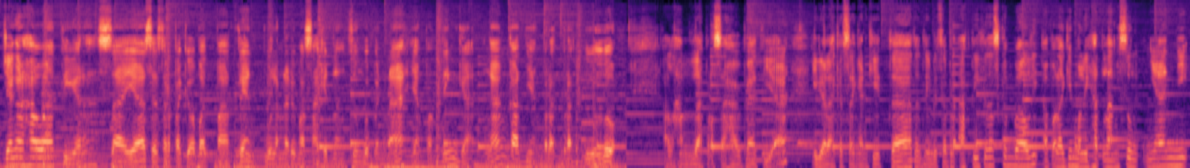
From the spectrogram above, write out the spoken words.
Jangan khawatir, saya sester pakai obat paten, pulang dari rumah sakit langsung bebenah, yang penting gak ngangkat yang berat-berat dulu. Alhamdulillah persahabat ya, inilah kesayangan kita, tentunya bisa beraktivitas kembali, apalagi melihat langsung nyanyi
